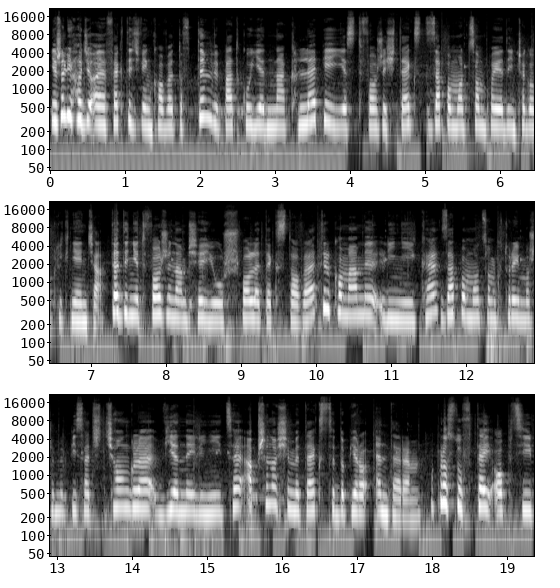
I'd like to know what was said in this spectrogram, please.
Jeżeli chodzi o efekty dźwiękowe, to w tym wypadku jednak lepiej jest tworzyć tekst za pomocą pojedynczego kliknięcia. Wtedy nie tworzy nam się już pole tekstowe, tylko mamy linijkę, za pomocą której możemy pisać ciągle w jednej linijce, a przenosimy tekst dopiero enterem. Po prostu w tej opcji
